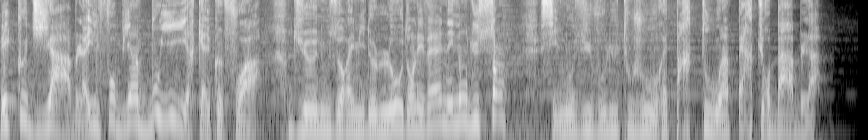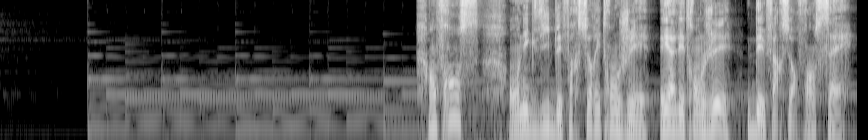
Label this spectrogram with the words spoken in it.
Et que diable, il faut bien bouillir quelquefois. Dieu nous aurait mis de l'eau dans les veines et non du sang, s'il nous eût voulu toujours et partout imperturbable. En France, on exhibe des farceurs étrangers et à l'étranger, des farceurs français.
